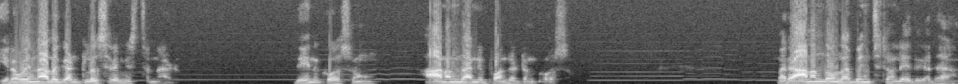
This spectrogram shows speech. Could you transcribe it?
ఇరవై నాలుగు గంటలు శ్రమిస్తున్నాడు. దేనికోసం? ఆనందాన్ని పొందటం కోసం. మరి ఆనందం లభించటం లేదు కదా.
